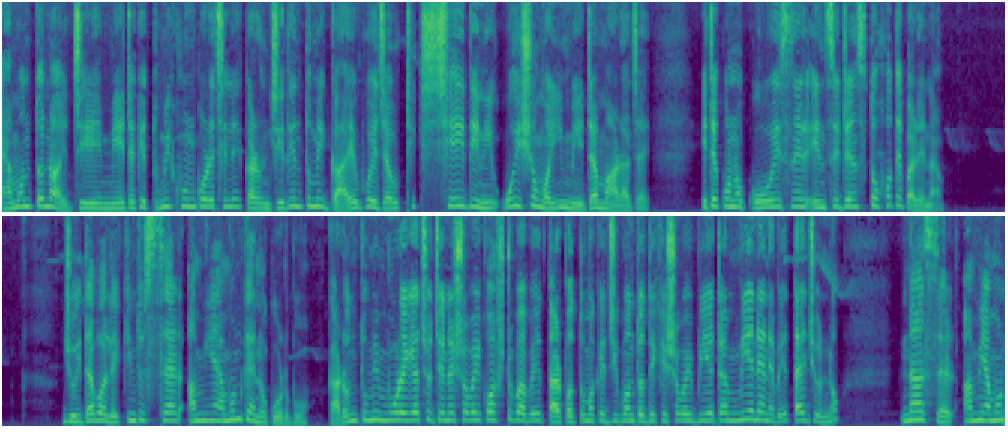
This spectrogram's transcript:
এমন তো নয় যে মেয়েটাকে তুমি খুন করেছিলে, কারণ যেদিন তুমি গায়েব হয়ে যাও, ঠিক সেই দিনই ওই সময়ই মেয়েটা মারা যায়। এটা কোনো কোয়েসের ইনসিডেন্স তো হতে পারে না। জয়িতা বলে, কিন্তু স্যার, আমি এমন কেন করব? কারণ তুমি মরে গেছো, জেনে সবাই কষ্ট পাবে, তারপর তোমাকে জীবন্ত দেখে সবাই বিয়েটা মেনে নেবে, তাই জন্য না, স্যার, আমি এমন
